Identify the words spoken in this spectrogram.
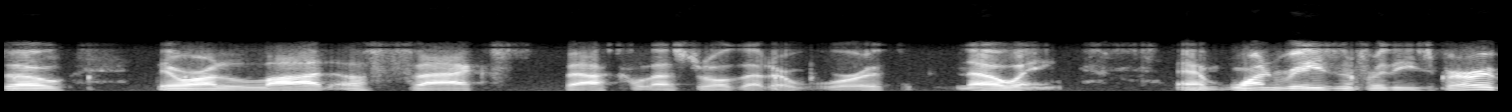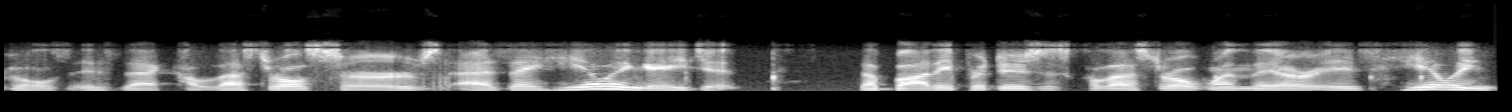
So there are a lot of facts about cholesterol that are worth knowing. And one reason for these variables is that cholesterol serves as a healing agent. The body produces cholesterol when there is healing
